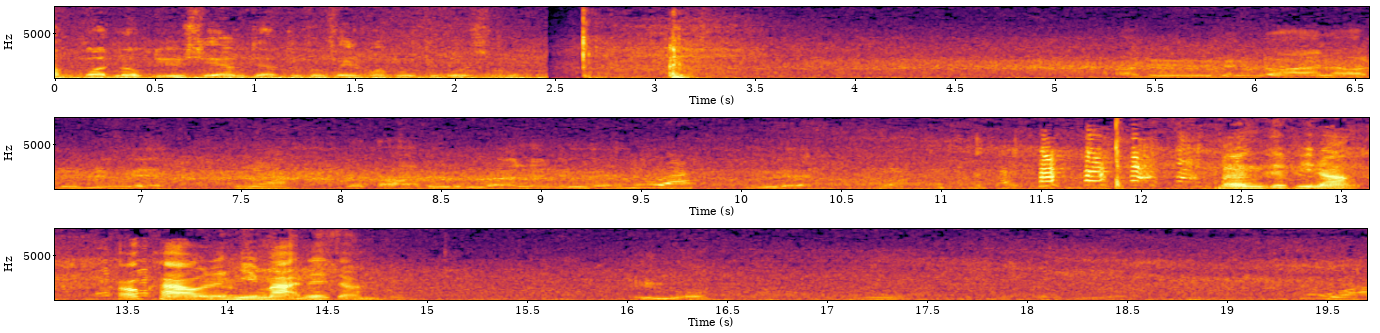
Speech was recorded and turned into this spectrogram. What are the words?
akkurat nog ljus igen till att du får filma på till bussen. Har du hua eller har du lue? เดี๋ยว Vad har du, hua eller lue? รู้อะ Lue? เบิ่งจ้ะพี่น้อง ขาวๆนะหิมะได้จ้ะ Hua. รู้อะ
